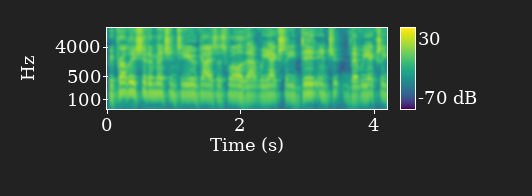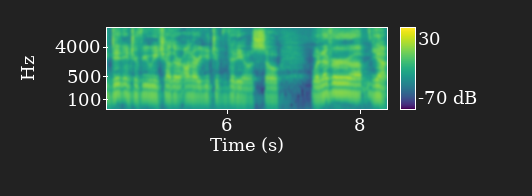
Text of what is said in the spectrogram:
we probably should have mentioned to you guys as well that we actually did inter- that we actually did interview each other on our YouTube videos. So, whenever, uh, yeah,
